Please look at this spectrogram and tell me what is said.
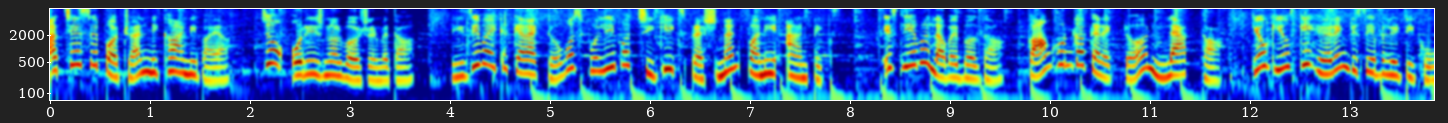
अच्छे से पोर्ट्रेल निखार नहीं पाया जो ओरिजिनल वर्जन में था लीजी बाई का character was fully for cheeky expression and funny antics इसलिए वो लवेबल था कांग हुन का कैरेक्टर लैक था क्योंकि उसकी हियरिंग डिसेबिलिटी को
